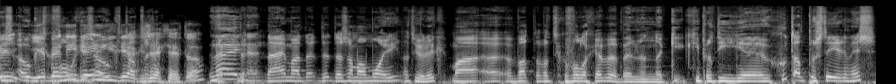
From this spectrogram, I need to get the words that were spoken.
is ook... je bent niet de enige die dat gezegd heeft, hoor. Nee, Nee, nee. maar dat, is allemaal mooi natuurlijk. Maar eh, wat, wat het gevolg hebben, we hebben een eh, ke- keeper die eh, goed aan het presteren is.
